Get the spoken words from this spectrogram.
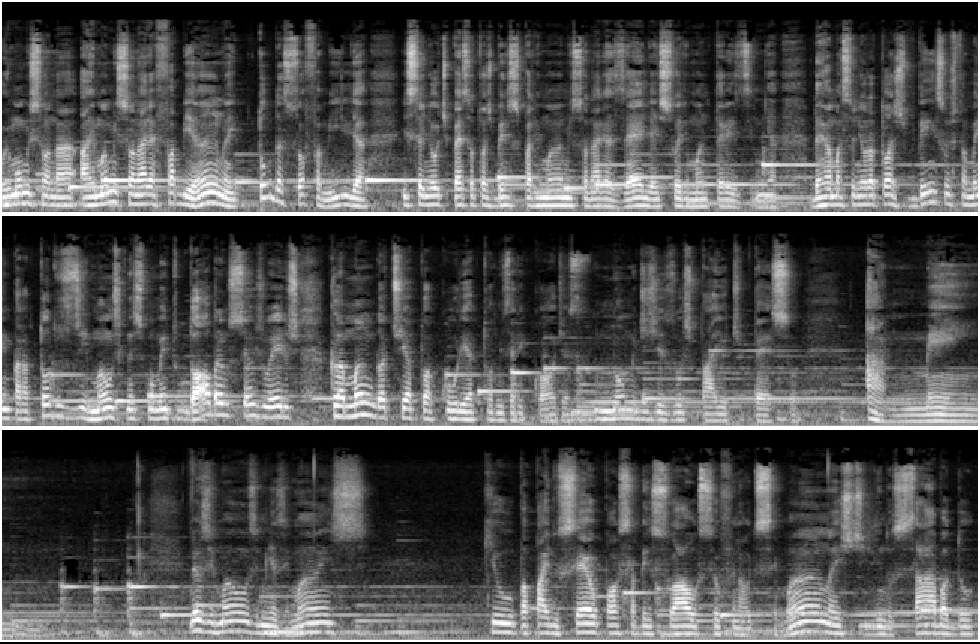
o irmão missionário, a irmã missionária Fabiana e toda a sua família. E, Senhor, te peço as tuas bênçãos para a irmã missionária Zélia e sua irmã Terezinha. Derrama, Senhor, as tuas bênçãos também para todos os irmãos que nesse momento dobram os seus joelhos, clamando a Ti a tua cura e a tua misericórdia. Em nome de Jesus, Pai, eu te peço. Amém. Meus irmãos e minhas irmãs, que o Papai do Céu possa abençoar o seu final de semana, este lindo sábado,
